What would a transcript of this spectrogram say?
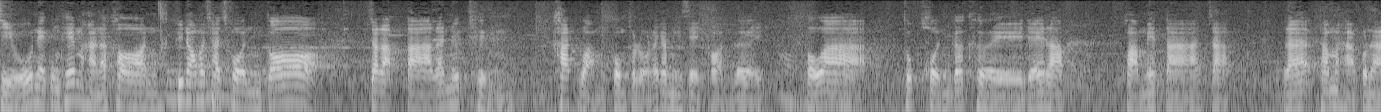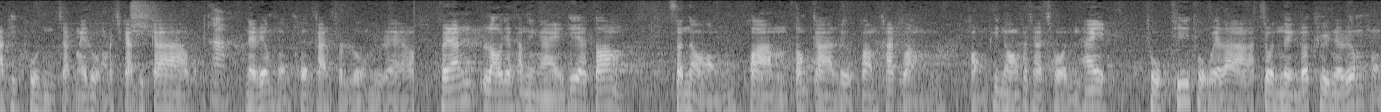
จิ๋วในกรุงเทพมหานคร พี่น้องประชาชนก็จะหลับตาและนึกถึงคาดหวังกรมฝนหลวงและการบินเกษตรก่อนเลยอ๋อเพราะว่าทุกคนก็เคยได้รับความเมตตาจาก และพระมหากรุณาธิคุณจากในหลวงรัชกาลที่9ค่ะในเรื่องของโครงการฝนหลวงอยู่แล้ว เพราะฉะนั้นเราจะทำยังไงที่จะต้องสนองความต้องการหรือความคาดหวังของพี่น้องประชาชนให้ถูกที่ถูกเวลา ส่วนหนึ่งก็คือในเรื่องของ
